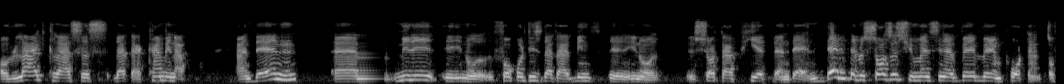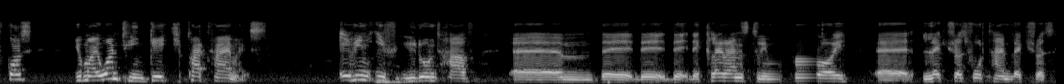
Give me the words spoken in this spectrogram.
of large classes that are coming up. And then um, many, you know, faculties that have been, uh, you know, shot up here and there. And then the resources you mentioned are very, very important. Of course, you might want to engage part-timers, even if you don't have um, the, the, the, the, clearance to employ uh, lecturers, full-time lecturers.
